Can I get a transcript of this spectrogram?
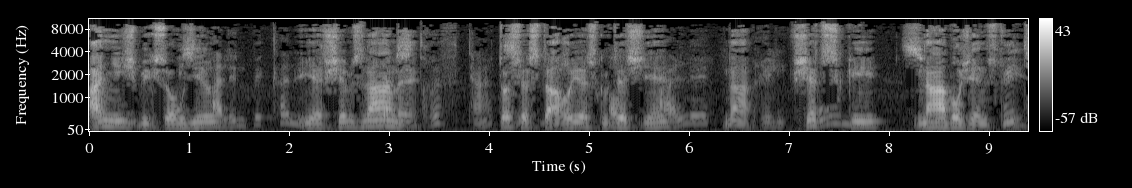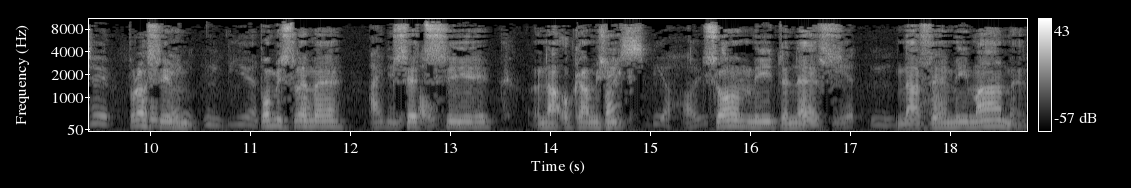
aniž bych soudil, je všem známé. To se stahuje skutečně na všechny náboženství. Prosím, pomysleme přeci na okamžik, co my dnes na zemi máme.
